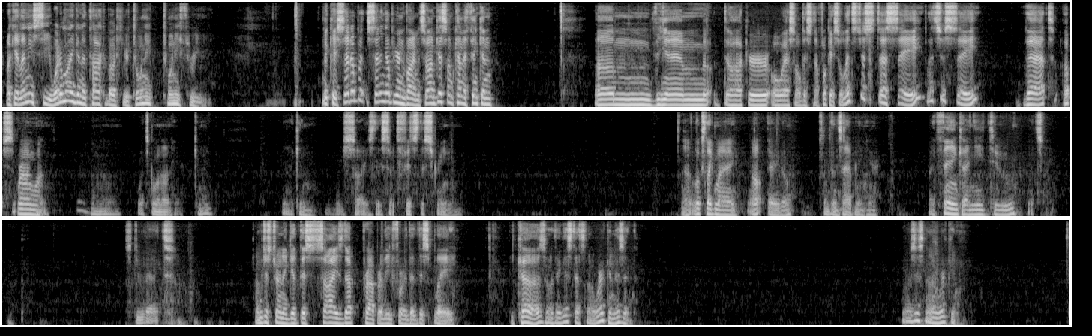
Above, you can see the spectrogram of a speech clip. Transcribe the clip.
Okay let me see. What am I going to talk about here? 2023 okay set up setting up your environment. So I guess I'm kind of thinking um VM Docker OS all this stuff. Okay so let's just uh, say let's just say that oops wrong one. Uh, what's going on here? Can I I can resize this so it fits the screen. Uh, it looks like my oh there you go. Something's happening here. I think I need to let's let's do that I'm just trying to get this sized up properly for the display. Because well, I guess that's not working is it? Why is this not working?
